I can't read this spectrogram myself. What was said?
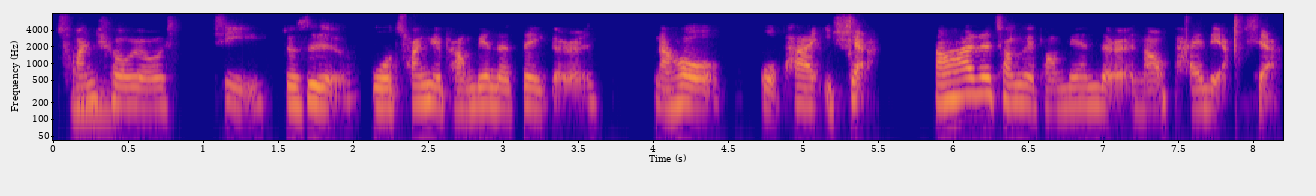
传球游戏就是我传给旁边的这个人。然后我拍一下，然后他再传给旁边的人，然后拍两下，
